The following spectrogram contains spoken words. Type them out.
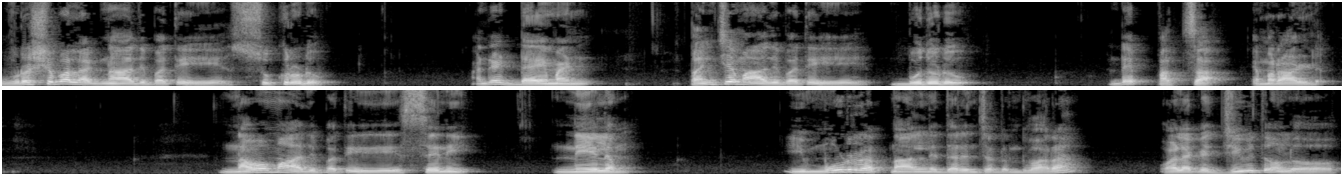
వృషభ లగ్నాధిపతి శుక్రుడు అంటే డైమండ్. పంచమాధిపతి బుధుడు అంటే పచ్చ. ఎమరాల్డ్. నవమాధిపతి శని నీలం. ఈ మూడు రత్నాలని ధరించడం ద్వారా వాళ్ళ యొక్క జీవితంలో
